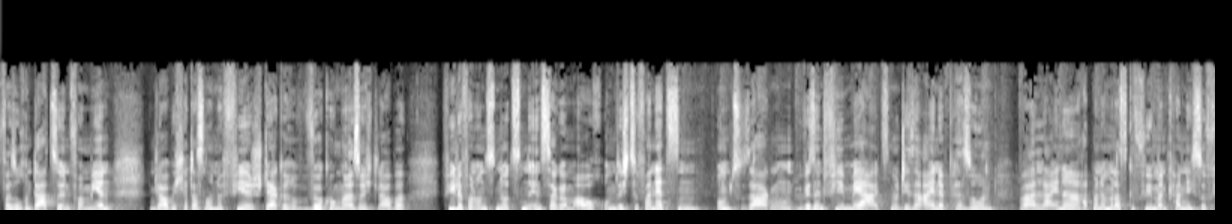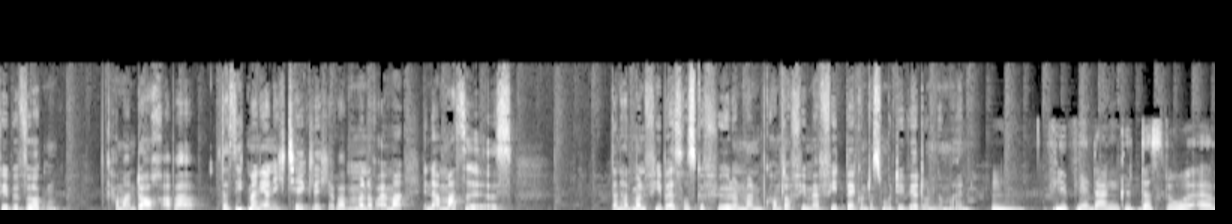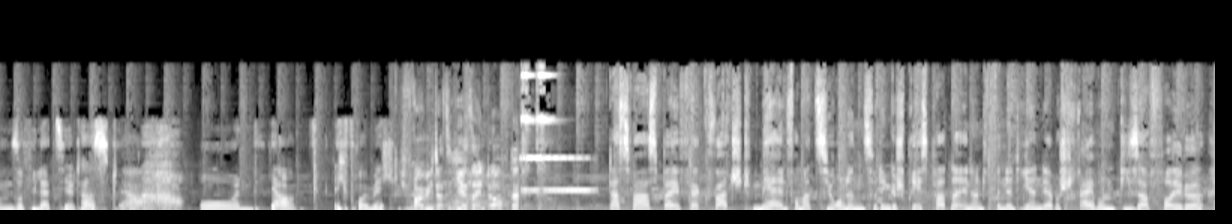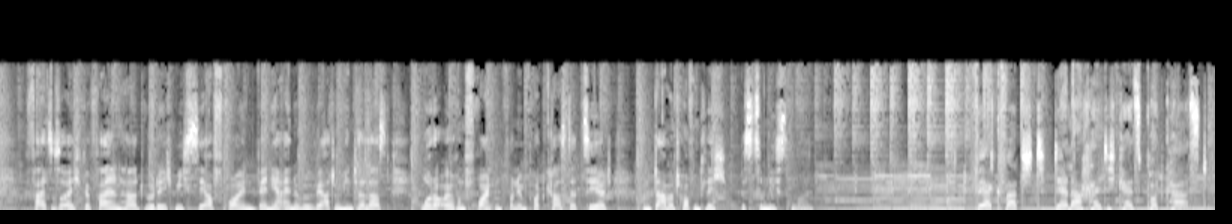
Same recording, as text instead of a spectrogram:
versuchen da zu informieren, dann glaube ich, hat das noch eine viel stärkere Wirkung. Also ich glaube, viele von uns nutzen Instagram auch, um sich zu vernetzen, um zu sagen, wir sind viel mehr als nur diese eine Person. Weil alleine hat man immer das Gefühl, man kann nicht so viel bewirken. Kann man doch, aber das sieht man ja nicht täglich. Aber wenn man auf einmal in der Masse ist, dann hat man ein viel besseres Gefühl und man bekommt auch viel mehr Feedback und das motiviert ungemein. Mhm. Vielen, vielen Dank, dass du ähm, so viel erzählt hast. Ja. Und ja, ich freue mich. Ich freue mich, dass ich hier sein durfte. Das war's bei Verquatscht. Mehr Informationen zu den GesprächspartnerInnen findet ihr in der Beschreibung dieser Folge. Falls es euch gefallen hat, würde ich mich sehr freuen, wenn ihr eine Bewertung hinterlasst oder euren Freunden von dem Podcast erzählt. Und damit hoffentlich bis zum nächsten Mal. Wer quatscht? Der Nachhaltigkeitspodcast.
